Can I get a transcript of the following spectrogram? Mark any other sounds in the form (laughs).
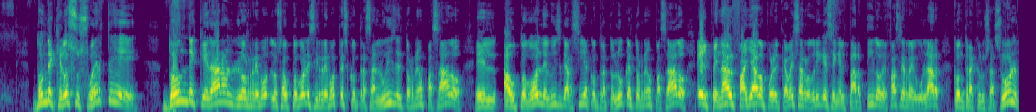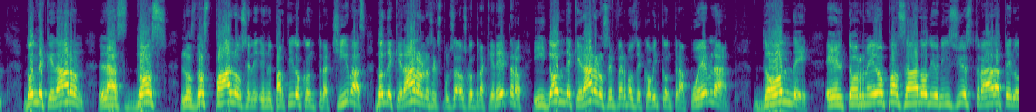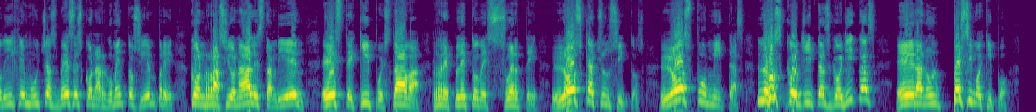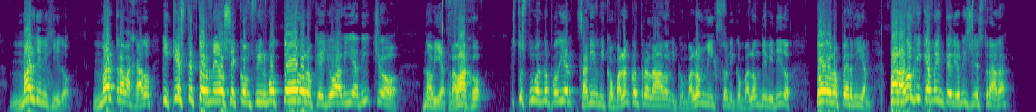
¿Dónde quedó su suerte? ¿Dónde quedaron los, los, autogoles y rebotes contra San Luis del torneo pasado? El autogol de Luis García contra Toluca el torneo pasado. El penal fallado por el Cabeza Rodríguez en el partido de fase regular contra Cruz Azul. ¿Dónde quedaron las dos los dos palos en, el partido contra Chivas, dónde quedaron los expulsados contra Querétaro y dónde quedaron los enfermos de COVID contra Puebla. ¿Dónde? El torneo pasado, Dionisio Estrada, te lo dije muchas veces con argumentos siempre, con racionales también. Este equipo estaba repleto de suerte. Los cachuncitos, los pumitas, los gollitas, gollitas eran un pésimo equipo, mal dirigido, mal trabajado y que este torneo se confirmó todo lo que yo había dicho. No había trabajo. Estos Pumas no podían salir ni con balón controlado, ni con balón mixto, ni con balón dividido. Todo lo perdían. Paradójicamente, Dionisio Estrada,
